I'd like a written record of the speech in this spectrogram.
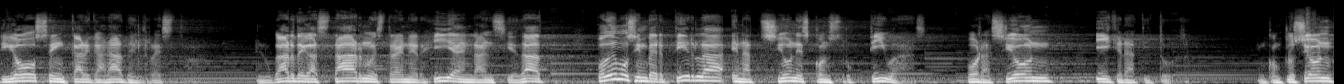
Dios se encargará del resto. En lugar de gastar nuestra energía en la ansiedad, podemos invertirla en acciones constructivas, oración y gratitud. En conclusión,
